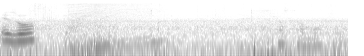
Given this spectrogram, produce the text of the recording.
Wieso? Ich hab keinen Bock auf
